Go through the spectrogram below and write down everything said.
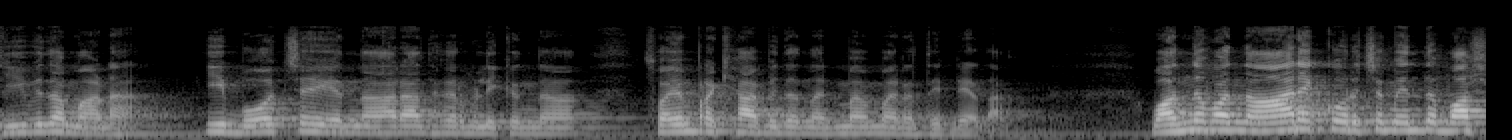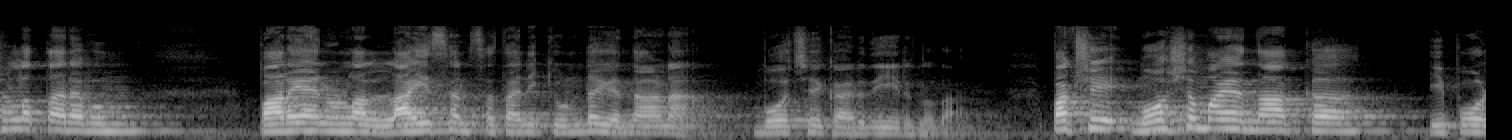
ജീവിതമാണ് ഈ ബോച്ചെ എന്ന് ആരാധകർ വിളിക്കുന്ന സ്വയം പ്രഖ്യാപിത നന്മമരത്തിന്റെത് വന്ന് വന്ന് ആരെക്കുറിച്ചും എന്ത് വഷളത്തരവും പറയാനുള്ള ലൈസൻസ് തനിക്കുണ്ട് എന്നാണ് ബോച്ചെ കരുതിയിരുന്നത്. പക്ഷേ മോശമായ നാക്ക് ഇപ്പോൾ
